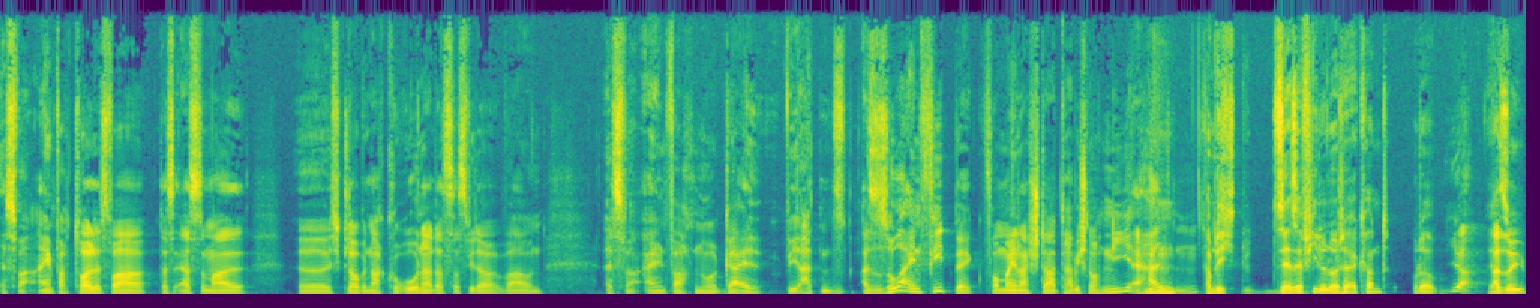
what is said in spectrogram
Es war einfach toll. Es war das erste Mal, äh, ich glaube, nach Corona, dass das wieder war. Und es war einfach nur geil. Wir hatten also so ein Feedback von meiner Stadt, habe ich noch nie erhalten. Haben dich sehr, sehr viele Leute erkannt? Oder? Ja, also ich-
